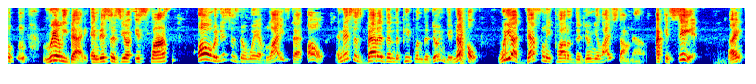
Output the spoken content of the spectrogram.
really, daddy? And this is your Islam? Oh, and this is the way of life that, oh, and this is better than the people in the dunya. No, we are definitely part of the dunya lifestyle now. I can see it, right?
